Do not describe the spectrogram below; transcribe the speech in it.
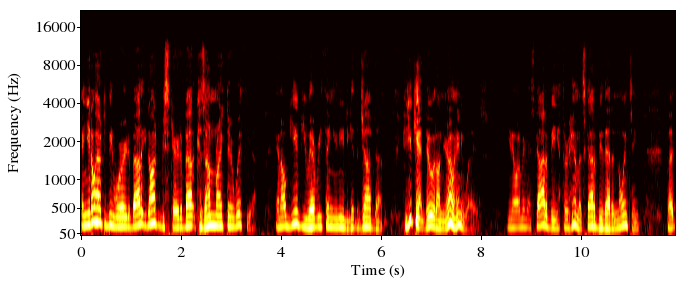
and you don't have to be worried about it. You don't have to be scared about it because I'm right there with you. And I'll give you everything you need to get the job done. Because you can't do it on your own, anyways. You know what I mean? It's got to be through Him, it's got to be that anointing. But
